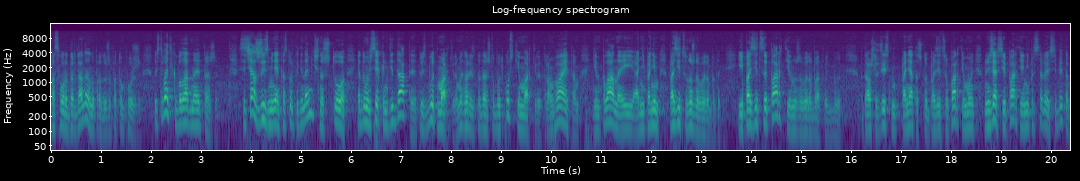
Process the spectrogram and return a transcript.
Босфора Дарданелла, но, правда, уже потом позже. То есть тематика была одна и та же. Сейчас жизнь меняет настолько динамично, что, я думаю, все кандидаты, то есть будут маркеры. Мы говорили тогда, что будут курские маркеры, трамваи, там, генплана, и они по ним позицию нужно выработать. И позиции партии нужно вырабатывать будет. Потому что здесь ну, понятно, что позицию партии, мы, ну нельзя все партии, я не представляю себе там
